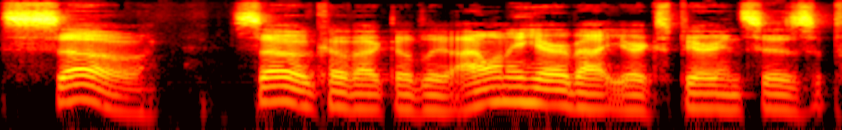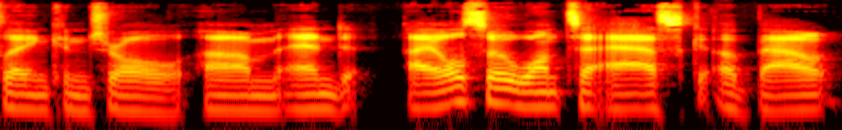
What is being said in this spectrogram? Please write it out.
So, so Covert Go Blue, I want to hear about your experiences playing Control, um, and I also want to ask about.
